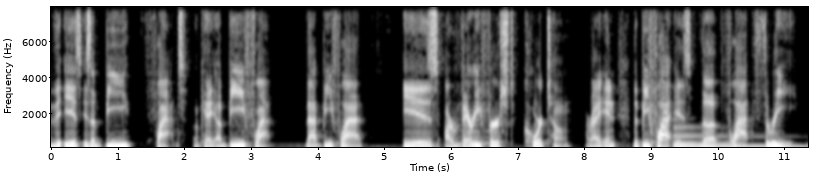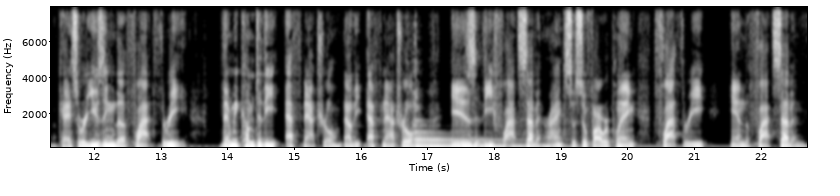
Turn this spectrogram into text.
is, is a B flat, okay? A B flat. That B flat is our very first chord tone. All right. And the B flat is the flat three. Okay. So we're using the flat three. Then we come to the F natural. Now the F natural is the flat seven, right? So, so far we're playing flat three and the flat seven.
